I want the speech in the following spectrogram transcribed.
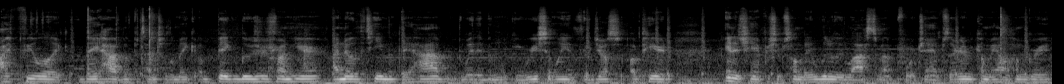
I feel like they have the potential to make a big losers run here. I know the team that they have, the way they've been looking recently, that they just appeared in a championship Sunday, literally last event before champs. They're going to be coming out hungry.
